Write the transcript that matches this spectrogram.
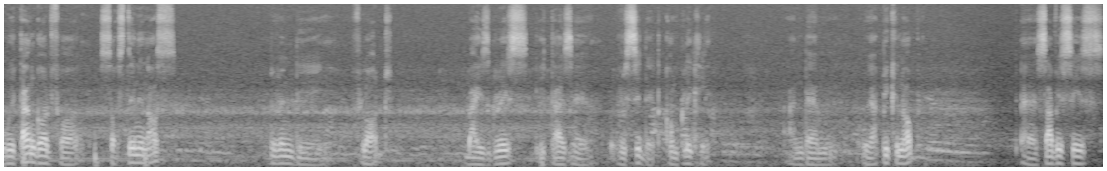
We thank God for sustaining us during the flood. By His grace, it has uh, receded completely. And um, we are picking up. Uh, services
